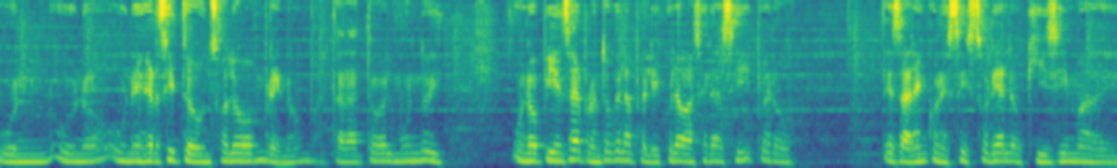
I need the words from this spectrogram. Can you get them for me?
un, uno, un ejército de un solo hombre, ¿no? Matar a todo el mundo y uno piensa de pronto que la película va a ser así, pero te salen con esta historia loquísima de,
